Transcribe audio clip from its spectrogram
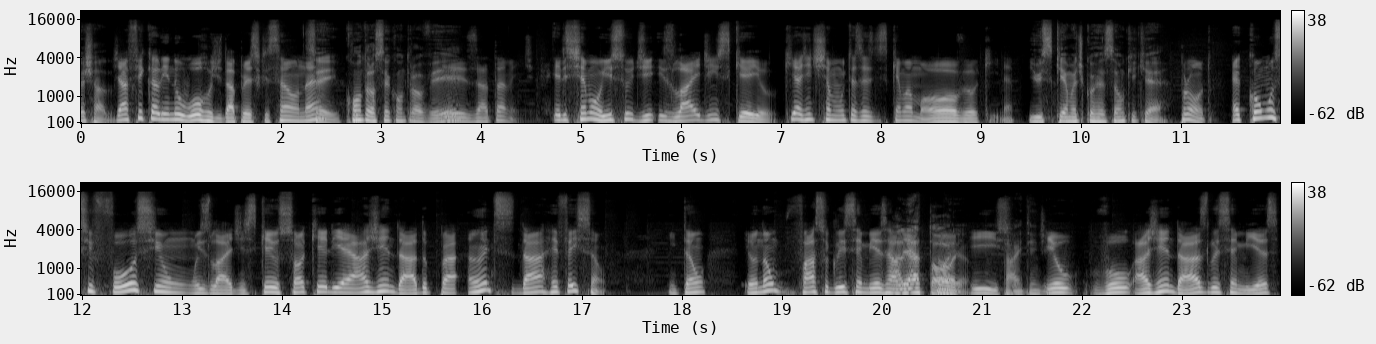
Fechado. Já fica ali no Word da prescrição, né? Sei. Ctrl C, Ctrl V. Exatamente. Eles chamam isso de sliding scale, que a gente chama muitas vezes de esquema móvel aqui, né? E o esquema de correção, o que, que é? Pronto. É como se fosse um sliding scale, só que ele é agendado para antes da refeição. Então, eu não faço glicemias aleatórias. Isso. Tá, entendi. Eu vou agendar as glicemias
